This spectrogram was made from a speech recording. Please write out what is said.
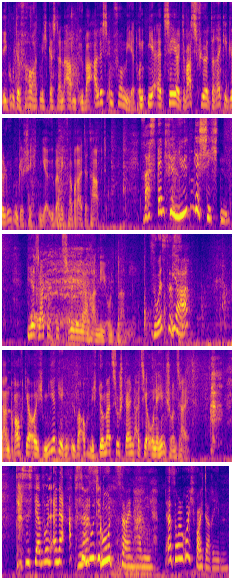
Die gute Frau hat mich gestern Abend über alles informiert und mir erzählt, was für dreckige Lügengeschichten ihr über mich verbreitet habt. Was denn für Lügengeschichten? Ihr seid doch die Zwillinge Hanni und Nanni. So ist es. Ja, Dann braucht ihr euch mir gegenüber auch nicht dümmer zu stellen, als ihr ohnehin schon seid. das ist ja wohl eine Lass absolute... gut sein, Hanni. Er soll ruhig weiterreden.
